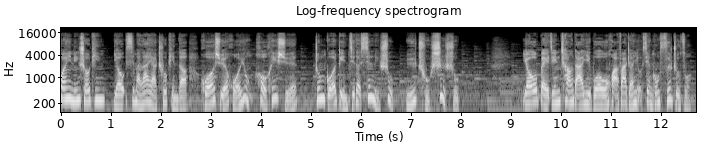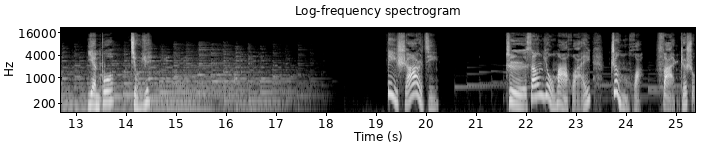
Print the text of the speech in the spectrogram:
欢迎您收听由喜马拉雅出品的《活学活用厚黑学：中国顶级的心理术与处世术》，由北京昌达一博文化发展有限公司著作，演播九月。第十二集：指桑又骂槐，正话反着说。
